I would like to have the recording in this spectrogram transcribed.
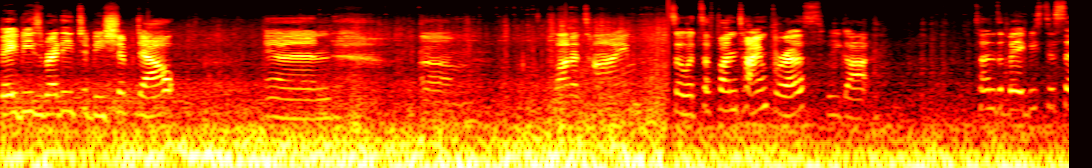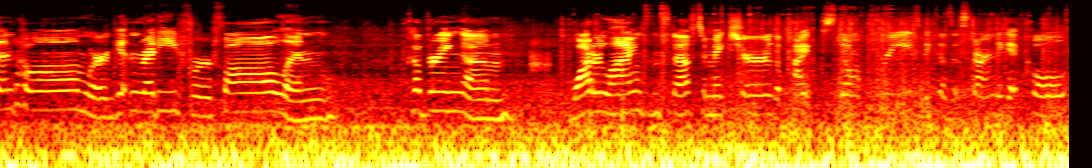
babies ready to be shipped out, and um, a lot of time. So it's a fun time for us. We got tons of babies to send home. We're getting ready for fall and covering um, water lines and stuff to make sure the pipes don't freeze because it's starting to get cold.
